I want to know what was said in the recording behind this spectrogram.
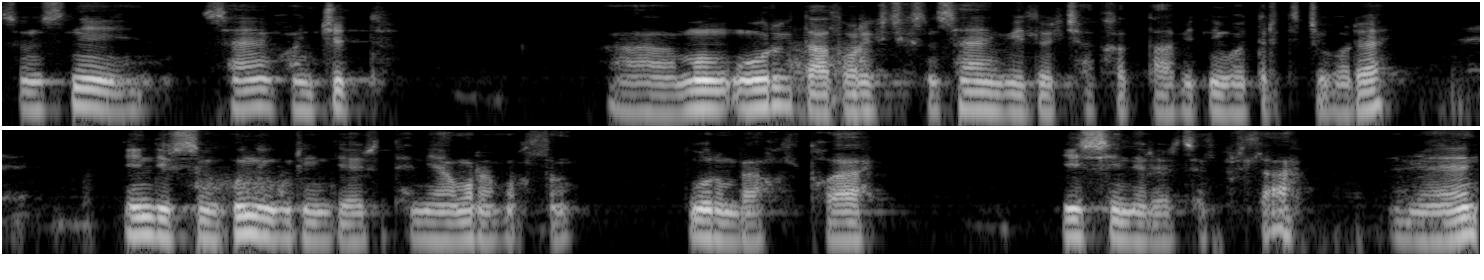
сүнсний сайн хончид мөн өөрийг даалгаврыг ч гэсэн сайн биелүүлж чадхад та биднийг удирдах өгөөрэй. Энд ирсэн хүн нэгрийн дээр таны ямар амгалан дүүрэн байх болтугай. Есүсийн нэрээр залбирлаа. Амен.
